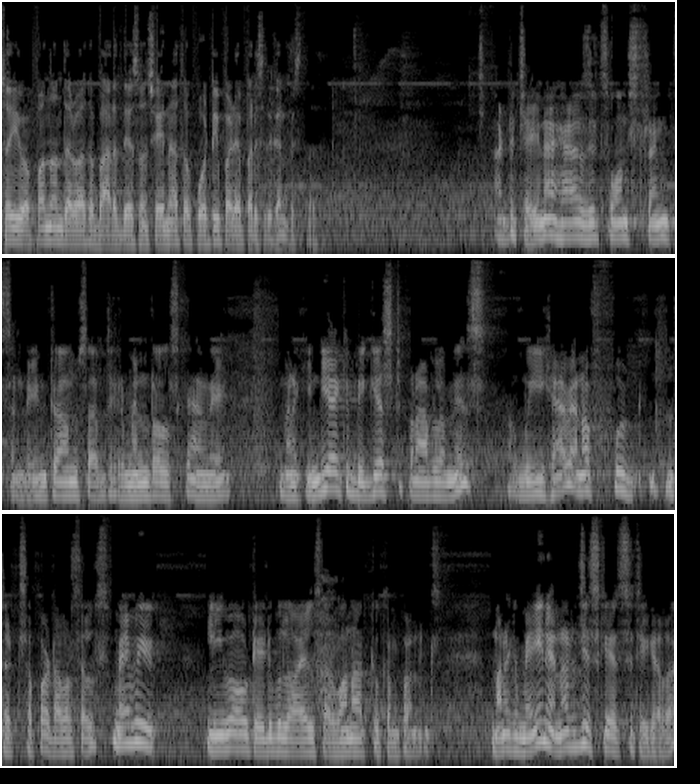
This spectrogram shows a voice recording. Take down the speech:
so ఈ ఒప్పందం తర్వాత భారతదేశం చైనాతో పోటీ పడే పరిస్థితి కనిపిస్తుంది. అంటే China has its own strengths అండి. In terms of their minerals కానీ మనకి ఇండియాకి biggest problem is we have enough food that support our cells maybe leave out edible oils are one or two components మనకి మెయిన్ ఎనర్జీ స్కేర్సిటీ కదా.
